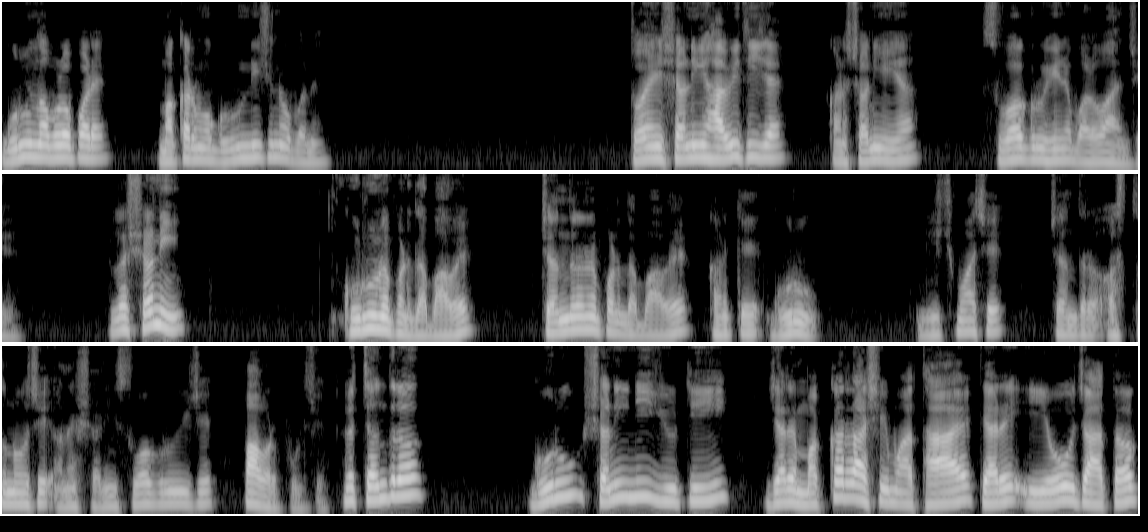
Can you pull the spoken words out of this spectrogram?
ગુરુ નબળો પડે. મકરમાં ગુરુ નીચનો બને. તો અહીં શનિ હાવી થઈ જાય, કારણ શનિ અહીંયા સ્વગૃહીને બળવાન છે. એટલે શનિ ગુરુને પણ દબાવે, ચંદ્રને પણ દબાવે, કારણ કે ગુરુ નીચમાં છે, ચંદ્ર અસ્તનો છે અને શનિ સ્વગૃહી છે, પાવરફુલ છે. એટલે ચંદ્ર, ગુરુ, શનિની યુતિ જ્યારે મકર રાશિમાં થાય ત્યારે એવો જાતક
